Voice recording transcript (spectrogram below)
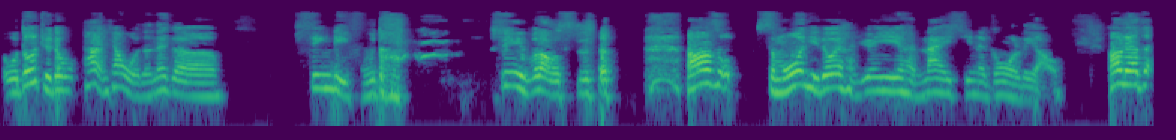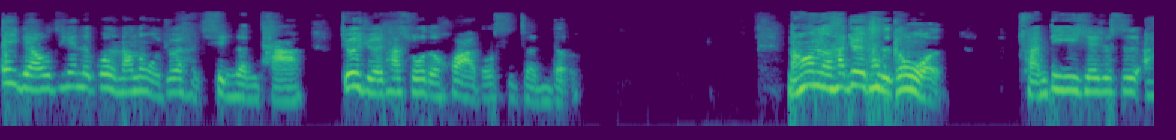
我都觉得他很像我的那个心理辅导，心理辅导师，然后什什么问题都会很愿意、很耐心的跟我聊，然后聊着，哎，聊天的过程当中，我就会很信任他，就会觉得他说的话都是真的。然后呢，他就会开始跟我传递一些，就是啊，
